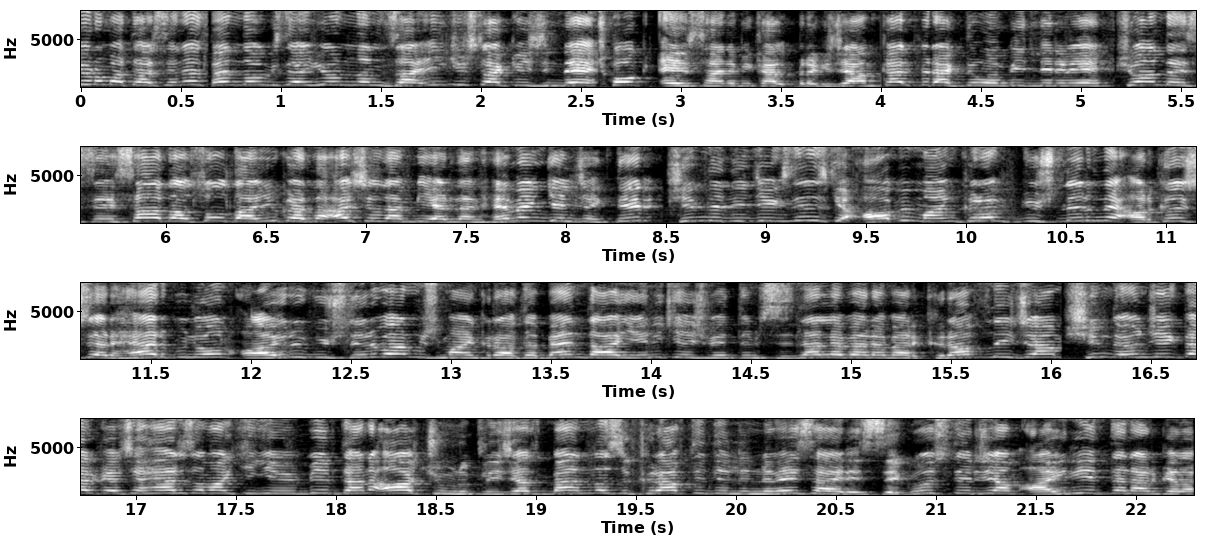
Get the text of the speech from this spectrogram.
yorum atarsanız Ben de o güzel yorumlarınıza ilk 3 dakika içinde Çok efsane bir kalp bırakacağım. Kalp bıraktığımın bildirimi şu anda size sağdan soldan yukarıdan aşağıdan bir yerden hemen gelecektir. Şimdi diyeceksiniz ki abi Minecraft güçleri ne? Arkadaşlar her bloğun ayrı güçleri varmış Minecraft'ta. Ben daha yeni keşfettim sizlerle beraber craftlayacağım. Şimdi öncelikle arkadaşlar her zamanki gibi bir tane ağaç yumruklayacağız. Ben nasıl craft edildiğini vesaire size göstereceğim. Ayrıyetten arkadaşlar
